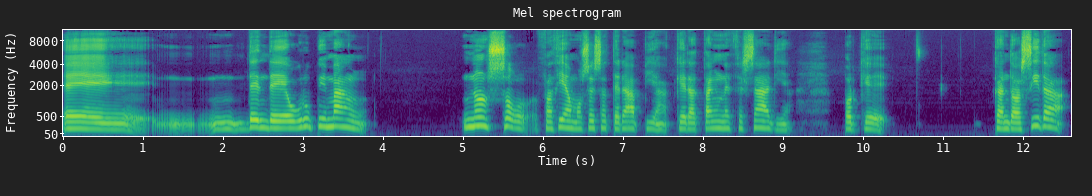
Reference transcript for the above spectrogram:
Eh, dende o grupo imán non só facíamos esa terapia que era tan necesaria porque cando a sida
